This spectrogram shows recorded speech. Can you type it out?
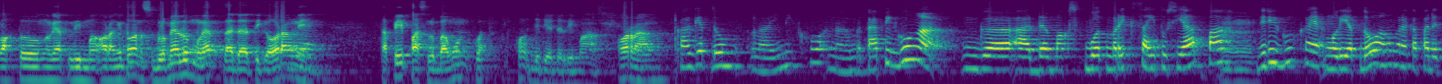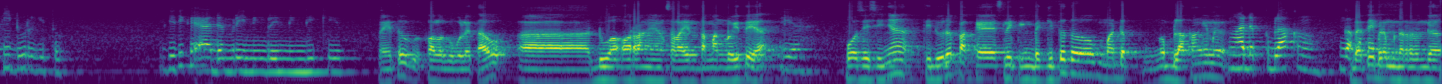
waktu ngelihat lima orang itu kan sebelumnya lu ngeliat ada tiga orang nih, Iya. tapi pas lu bangun kok jadi ada lima orang? kaget dong lah ini kok nambah. Tapi gue nggak nggak ada maksud buat meriksa itu siapa. Hmm. jadi gue kayak ngeliat doang mereka pada tidur gitu. Jadi kayak ada merinding merinding dikit. Nah itu kalau gue boleh tahu eh, dua orang yang selain teman lu itu ya iya. posisinya tidurnya pakai sleeping bag gitu tuh madep ngebelakangin? Ngadep ke belakang nggak berarti bener-bener nggak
